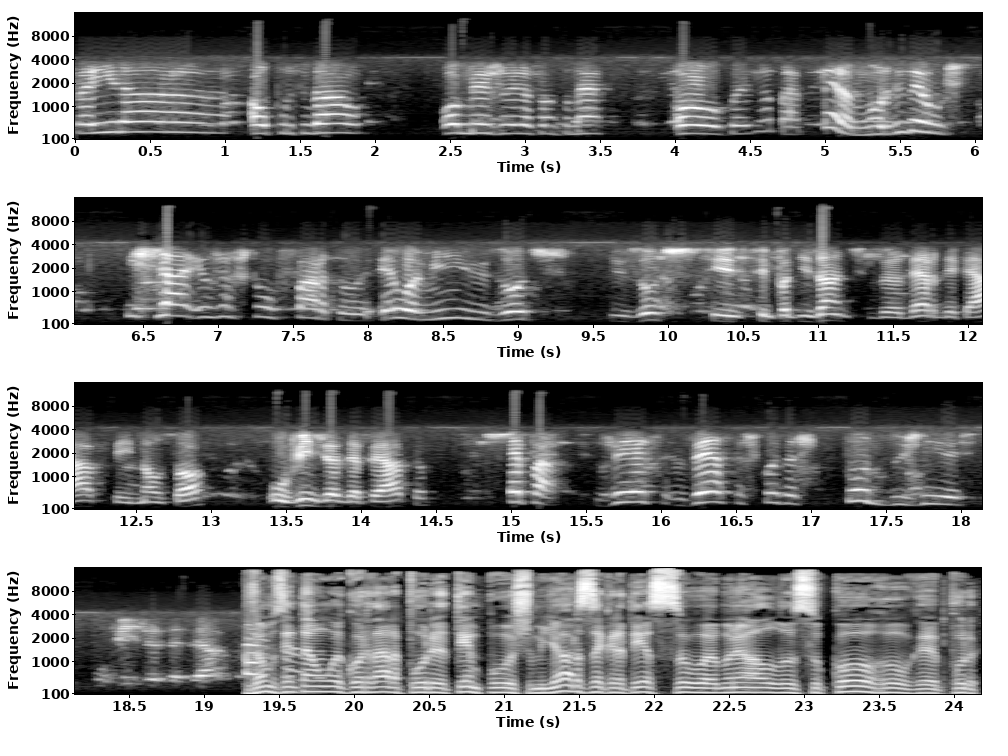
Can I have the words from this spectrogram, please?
para ir a, ao Portugal ou mesmo a São Tomé ou coisa. Opa, pelo amor de Deus, isto já, eu já estou farto. Eu, a mim e os outros, os outros simpatizantes da RDPA e não só, ouvintes da RDPA, epá, vê, vê essas coisas todos os dias. Vamos então aguardar por tempos melhores. Agradeço a Manuel Socorro eh, por,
